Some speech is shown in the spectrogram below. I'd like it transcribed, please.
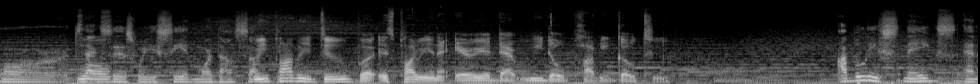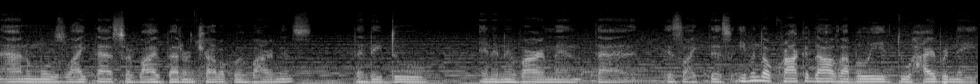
or Texas well, where you see it more down south. We probably do, but it's probably in an area that we don't probably go to. I believe snakes and animals like that survive better in tropical environments than they do in an environment that is like this. Even though crocodiles, I believe, do hibernate,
